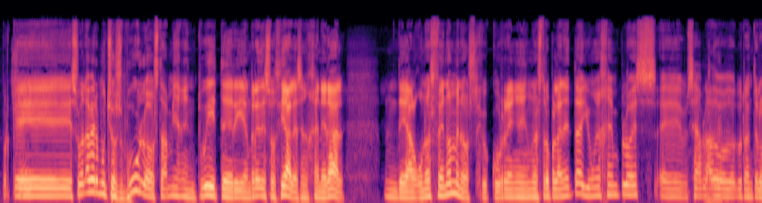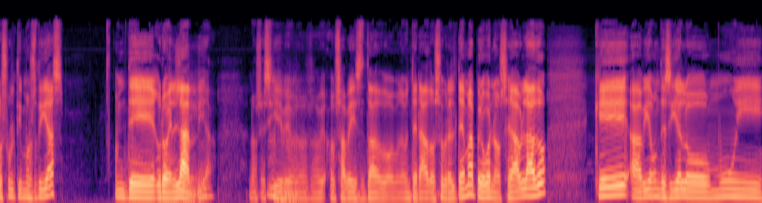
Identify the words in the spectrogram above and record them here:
porque suele haber muchos bulos también en Twitter y en redes sociales en general de algunos fenómenos que ocurren en nuestro planeta y un ejemplo es, eh, se ha hablado durante los últimos días de Groenlandia. No sé si os habéis dado enterado sobre el tema, pero bueno, se ha hablado que había un deshielo muy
